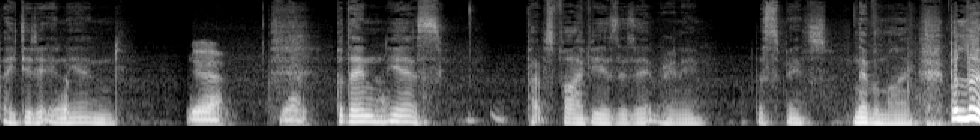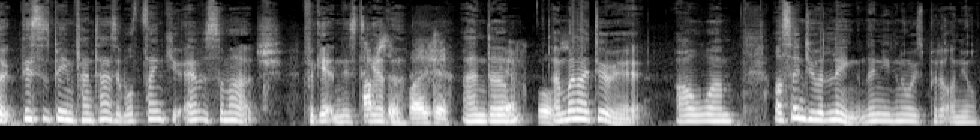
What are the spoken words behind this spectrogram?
they did it in the end. Yeah, yeah. But then yes, perhaps five years is it really? The Smiths. Never mind. But look, this has been fantastic. Well, thank you ever so much for getting this together. Absolute pleasure. And um, yeah, and when I do it, I'll um I'll send you a link. Then you can always put it on your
